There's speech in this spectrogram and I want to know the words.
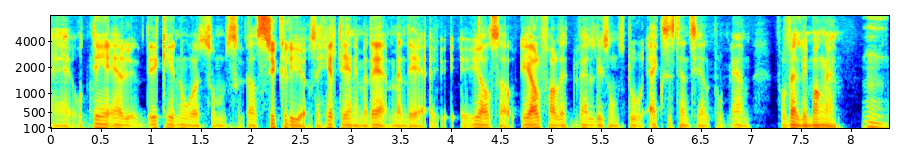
Eh, og det er, det er ikke noe som skal sykkeliggjøres, jeg er helt enig med det, men det er iallfall et veldig sånn stor eksistensielt problem for veldig mange. Mm.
